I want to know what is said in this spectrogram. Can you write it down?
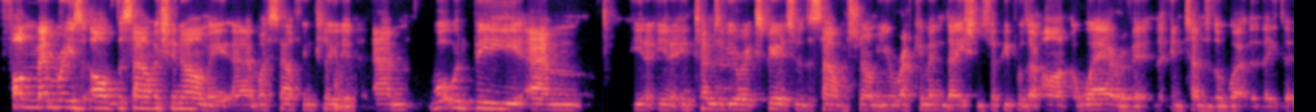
fond memories of the Salvation Army, uh, myself included. Um, what would be um, you know, you know, in terms of your experience with the Salvation Army, your recommendations for people that aren't aware of it in terms of the work that they do?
